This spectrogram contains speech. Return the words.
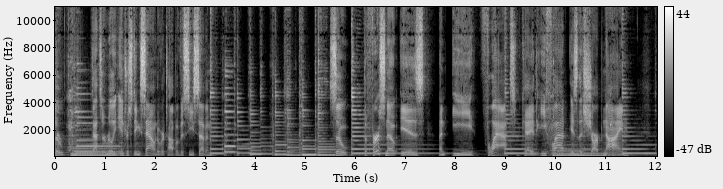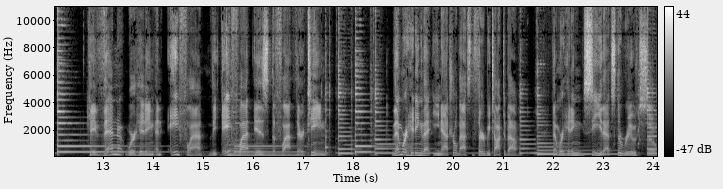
That's a that's a really interesting sound over top of a C7. So the first note is an E flat, okay? The E flat is the sharp 9. Okay, then we're hitting an A flat. The A flat is the flat 13. Then we're hitting that E natural, that's the third we talked about. Then we're hitting C, that's the root, so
